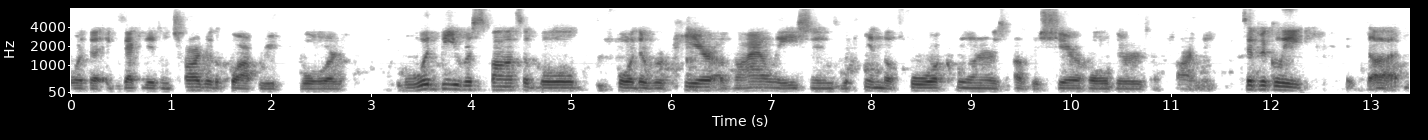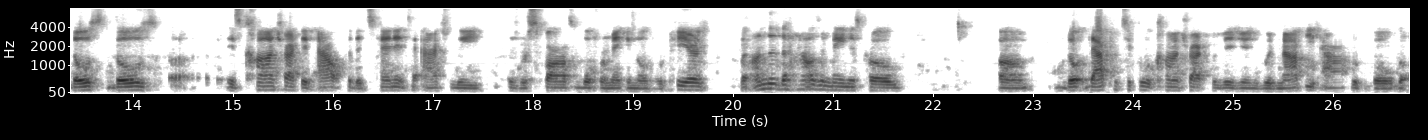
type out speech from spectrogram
or the executives in charge of the cooperative board would be responsible for the repair of violations within the four corners of the shareholder's apartment. Typically, uh, those those uh, is contracted out for the tenant to actually is responsible for making those repairs. But under the housing maintenance code, um, th- that particular contract provision would not be applicable. The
